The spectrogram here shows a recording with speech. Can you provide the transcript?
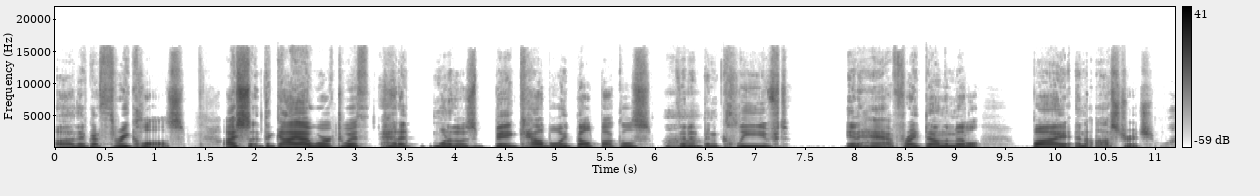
Uh, they've got three claws. I the guy I worked with had a one of those big cowboy belt buckles that Uh-huh. had been cleaved in half right down the middle by an ostrich. Wow.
